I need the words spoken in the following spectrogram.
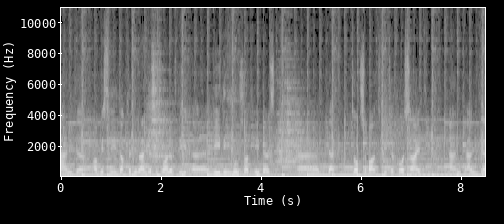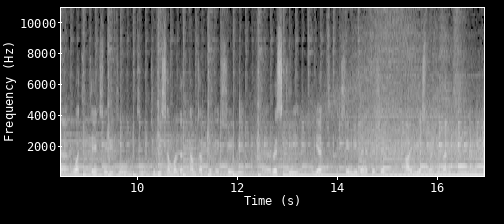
and uh, obviously Dr. Diamandis is one of the uh, leading moonshot leaders uh, that talks about future foresight and, and uh, what it takes really to, to, to, be someone that comes up with extremely uh, risky yet extremely beneficial ideas for humanity.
